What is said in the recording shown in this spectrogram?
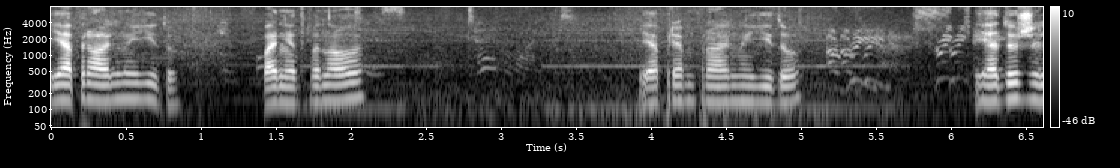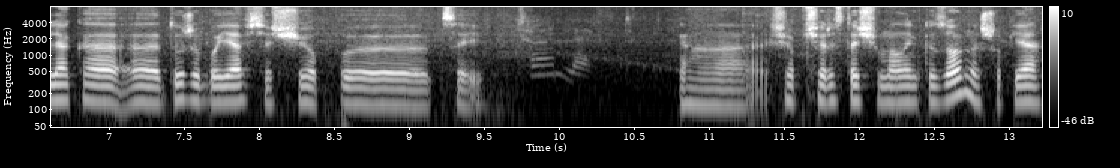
Я правильно їду. Пані панове. Я прям правильно їду. Я дуже ляка, е, дуже боявся, щоб е, цей. Е, щоб через те, що маленька зона, щоб я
